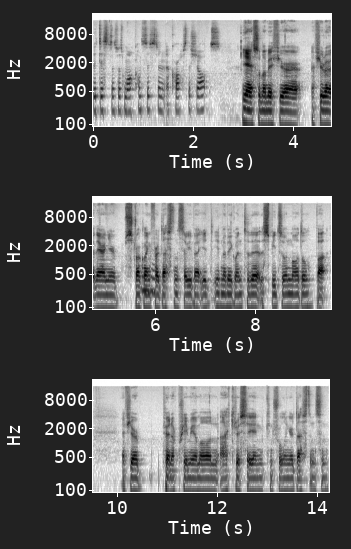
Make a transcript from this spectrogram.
the distance was more consistent across the shots. Yeah, so maybe if you're if you're out there and you're struggling mm-hmm. for distance a wee bit, you'd you'd maybe go into the the Speedzone model. But if you're putting a premium on accuracy and controlling your distance and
